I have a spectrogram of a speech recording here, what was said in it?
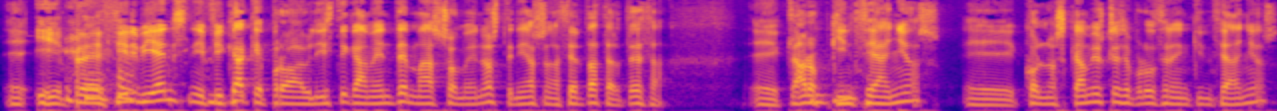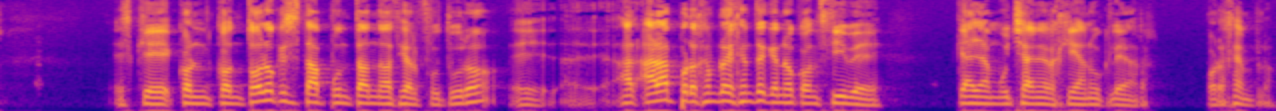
Eh, y predecir bien significa que probabilísticamente más o menos tenías una cierta certeza. claro, 15 años, con los cambios que se producen en 15 años, es que con, con todo lo que se está apuntando hacia el futuro, ahora, por ejemplo, hay gente que no concibe que haya mucha energía nuclear, por ejemplo.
